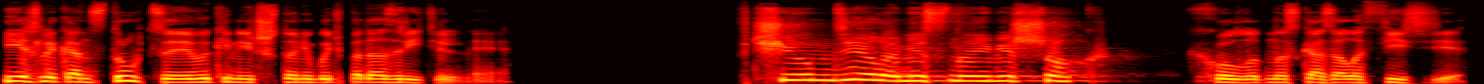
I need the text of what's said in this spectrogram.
если конструкция выкинет что-нибудь подозрительное. «В чем дело, мясной мешок?» — холодно сказала Физзи.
